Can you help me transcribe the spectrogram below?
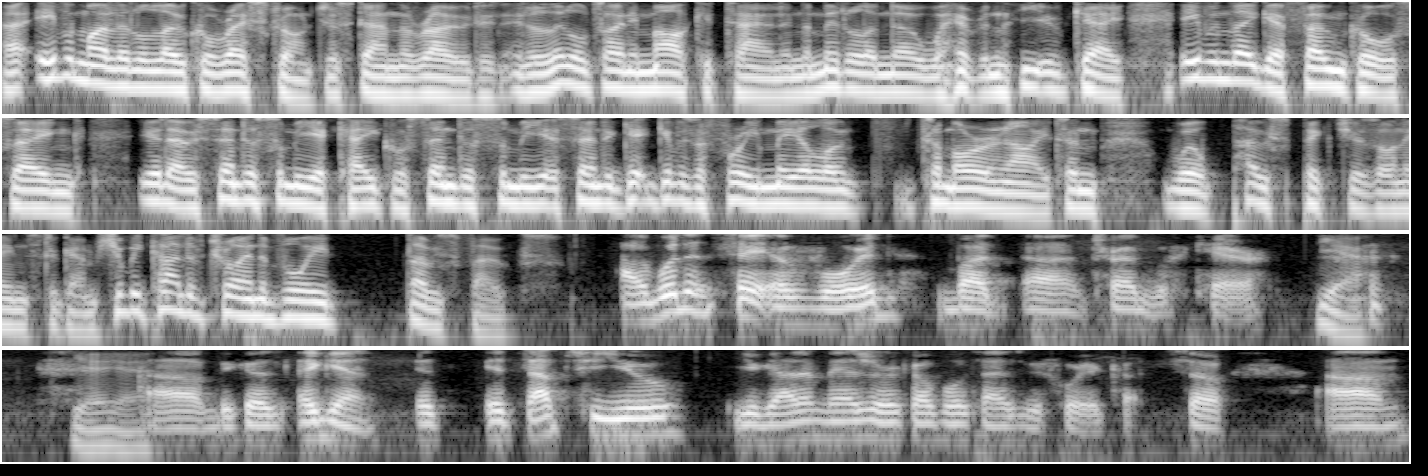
Uh, even my little local restaurant just down the road in a little tiny market town in the middle of nowhere in the UK, even they get phone calls saying, you know, send us some of your cake or send us some of your, send, give us a free meal on, tomorrow night and we'll post pictures on Instagram. Should we kind of try and avoid those folks? I wouldn't say avoid, but uh, tread with care. Yeah. Yeah, yeah. Uh, because again, it's it's up to you. You got to measure a couple of times before you cut. So, um,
